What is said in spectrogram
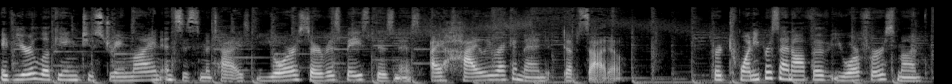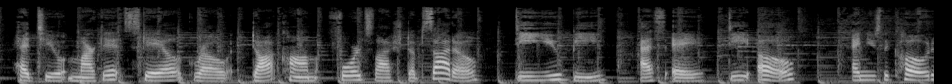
If you're looking to streamline and systematize your service based business, I highly recommend Dubsado. For 20% off of your first month, head to marketscalegrow.com forward slash Dubsado, D U B S A D O, and use the code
